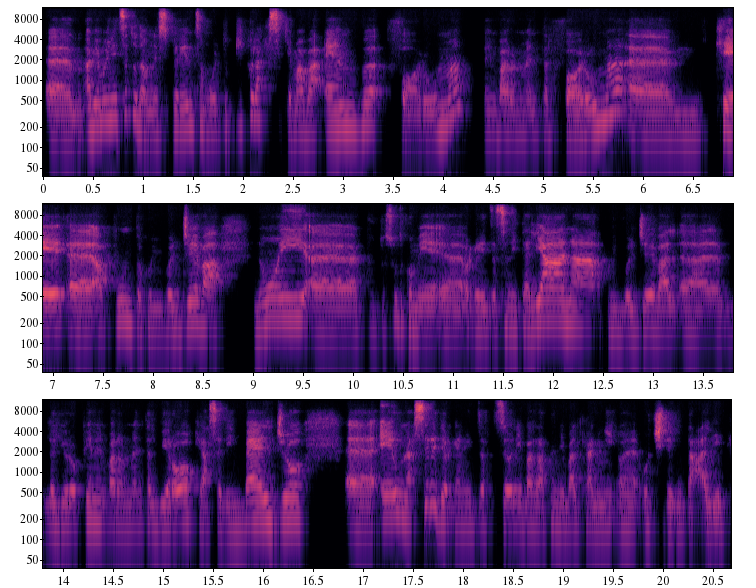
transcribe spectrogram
Uh, abbiamo iniziato da un'esperienza molto piccola che si chiamava ENV Forum, Environmental Forum, uh, che eh, appunto coinvolgeva noi, appunto Sud come organizzazione italiana, coinvolgeva lo European Environmental Bureau che ha sede in Belgio e una serie di organizzazioni basate nei Balcani occidentali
